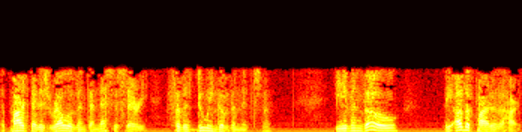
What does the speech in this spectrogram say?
the part that is relevant and necessary for the doing of the mitzvah, even though the other part of the heart,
